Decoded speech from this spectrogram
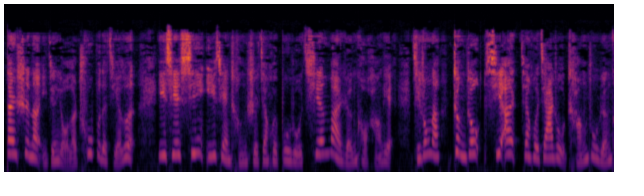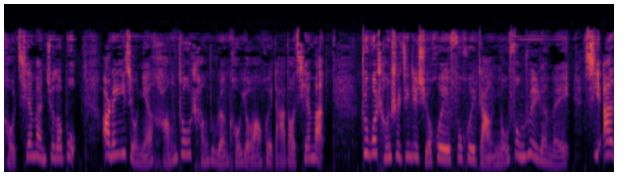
但是呢，已经有了初步的结论，一些新一线城市将会步入千万人口行列，其中呢，郑州、西安将会加入常住人口千万俱乐部。二零一九年，杭州常住人口有望会达到千万。中国城市经济学会副会长牛凤瑞认为，西安、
